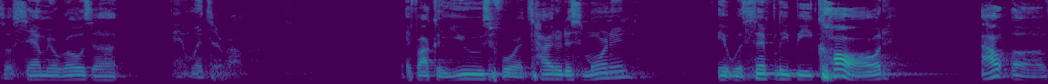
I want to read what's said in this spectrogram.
So Samuel rose up and went to Ramah. If I could use for a title this morning, it would simply be called Out of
